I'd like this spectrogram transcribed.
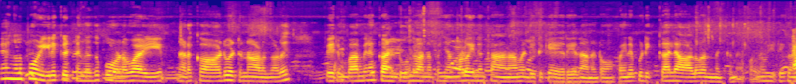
ഞങ്ങൾ പുഴയിൽ കെട്ടുന്നത് പോണ വഴി നട കാട് വെട്ടുന്ന ആളുകൾ പെരുമ്പാമ്പിനെ കണ്ടു എന്ന് പറഞ്ഞപ്പോൾ ഞങ്ങളും അതിനെ കാണാൻ വേണ്ടിയിട്ട് കയറിയതാണ് കേട്ടോ അപ്പൊ അതിനെ പിടിക്കാൻ ആൾ വന്നിക്കുന്നത് അപ്പം ഒന്ന് വീട്ടിൽ കണ്ടു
